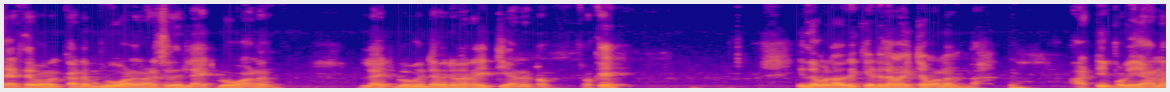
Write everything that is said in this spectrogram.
നേരത്തെ കടും ബ്ലൂ ആണ് കാണിച്ചത് ലൈറ്റ് ബ്ലൂ ആണ്. ലൈറ്റ് ബ്ലൂവിന്റെ ഒരു വെറൈറ്റിയാണ് കേട്ടോ ഓക്കെ ഇത് നമ്മളെ ഒരു കിടലം ഐറ്റമാണ് ദാ. അടിപൊളിയാണ്.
